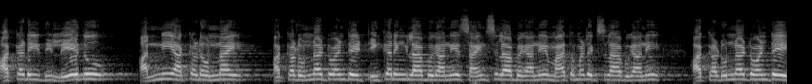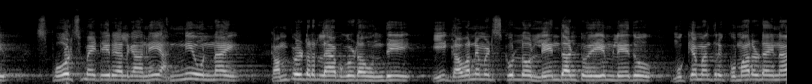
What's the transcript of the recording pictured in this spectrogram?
అక్కడ ఇది లేదు అన్నీ అక్కడ ఉన్నాయి అక్కడ ఉన్నటువంటి టింకరింగ్ ల్యాబ్ కానీ సైన్స్ ల్యాబ్ కానీ మ్యాథమెటిక్స్ ల్యాబ్ కానీ అక్కడ ఉన్నటువంటి స్పోర్ట్స్ మెటీరియల్ కానీ అన్నీ ఉన్నాయి కంప్యూటర్ ల్యాబ్ కూడా ఉంది ఈ గవర్నమెంట్ స్కూల్లో లేదంటూ ఏం లేదు ముఖ్యమంత్రి కుమారుడైనా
